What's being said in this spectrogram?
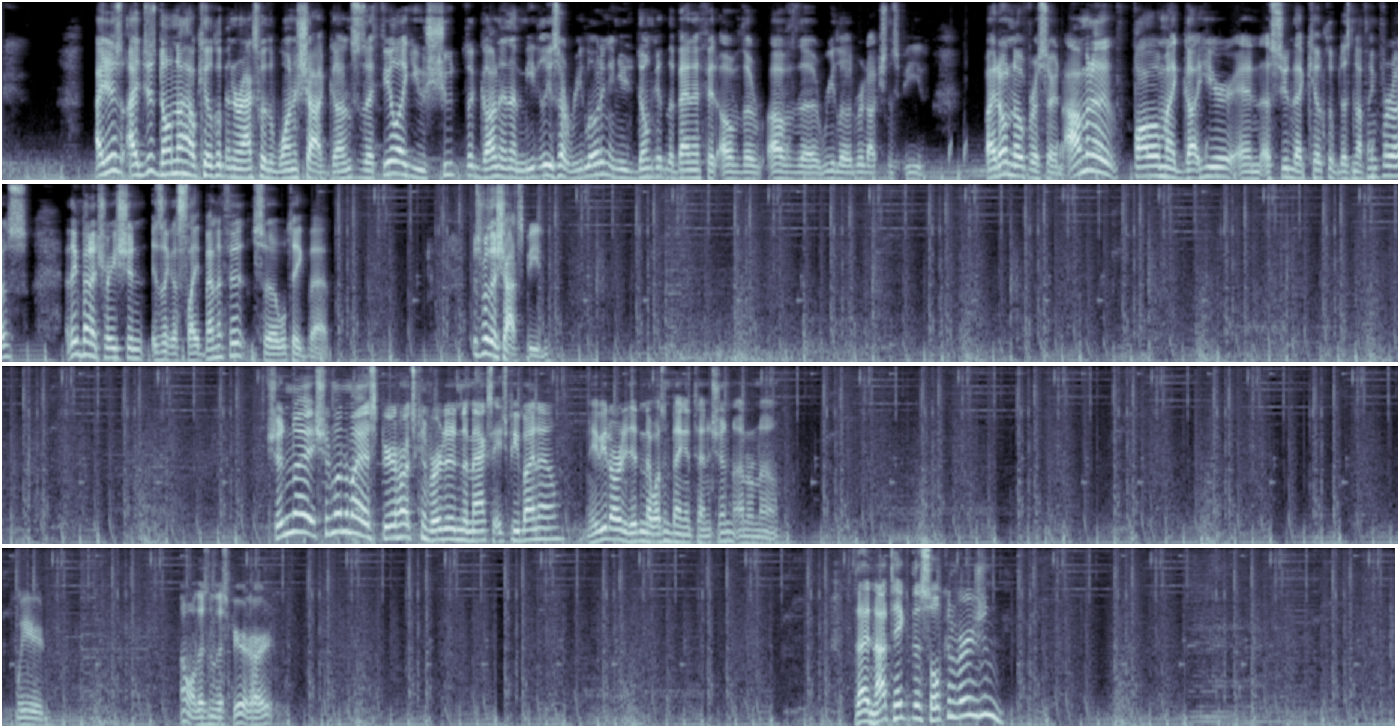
I just I just don't know how kill clip interacts with one shot guns because I feel like you shoot the gun and immediately start reloading and you don't get the benefit of the of the reload reduction speed. But I don't know for a certain. I'm gonna follow my gut here and assume that kill clip does nothing for us. I think penetration is like a slight benefit, so we'll take that. Just for the shot speed. Shouldn't I? Shouldn't one of my spirit hearts converted into max HP by now? Maybe it already didn't. I wasn't paying attention. I don't know. Weird. Oh, well, there's another spirit heart. Did I not take the soul conversion?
